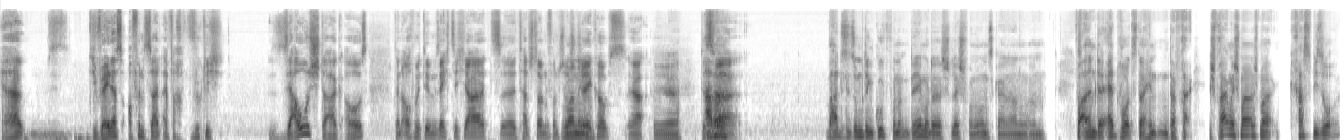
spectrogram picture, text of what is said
ja, die Raiders Offense sah halt einfach wirklich saustark aus. Dann auch mit dem 60 Yards äh, Touchdown von Josh Running. Jacobs. Ja, ja. das Aber- war War das jetzt unbedingt gut von dem oder schlecht von uns? Keine Ahnung. Ähm, vor allem der Edwards da hinten. Da fra ich frage mich manchmal krass, wieso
